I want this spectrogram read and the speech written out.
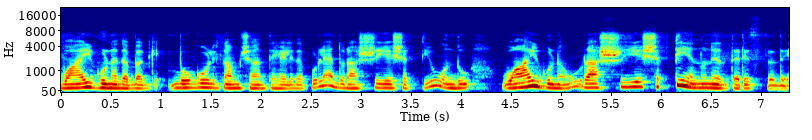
ವಾಯುಗುಣದ ಬಗ್ಗೆ, ಭೌಗೋಳಿಕ ಅಂಶ ಅಂತ ಹೇಳಿದ ಕೂಡಲೇ ಅದು ರಾಷ್ಟ್ರೀಯ ಶಕ್ತಿಯು ಒಂದು ವಾಯುಗುಣವು ರಾಷ್ಟ್ರೀಯ ಶಕ್ತಿಯನ್ನು ನಿರ್ಧರಿಸ್ತದೆ.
